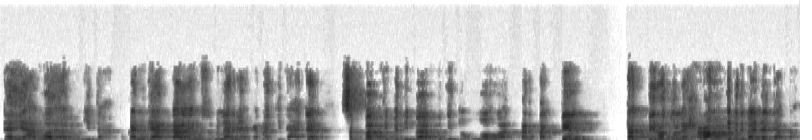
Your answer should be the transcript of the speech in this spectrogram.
daya waham kita, bukan gatal yang sebenarnya karena tidak ada sebab tiba-tiba begitu Allahu Akbar takbir takbiratul ihram tiba-tiba ada gatal.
